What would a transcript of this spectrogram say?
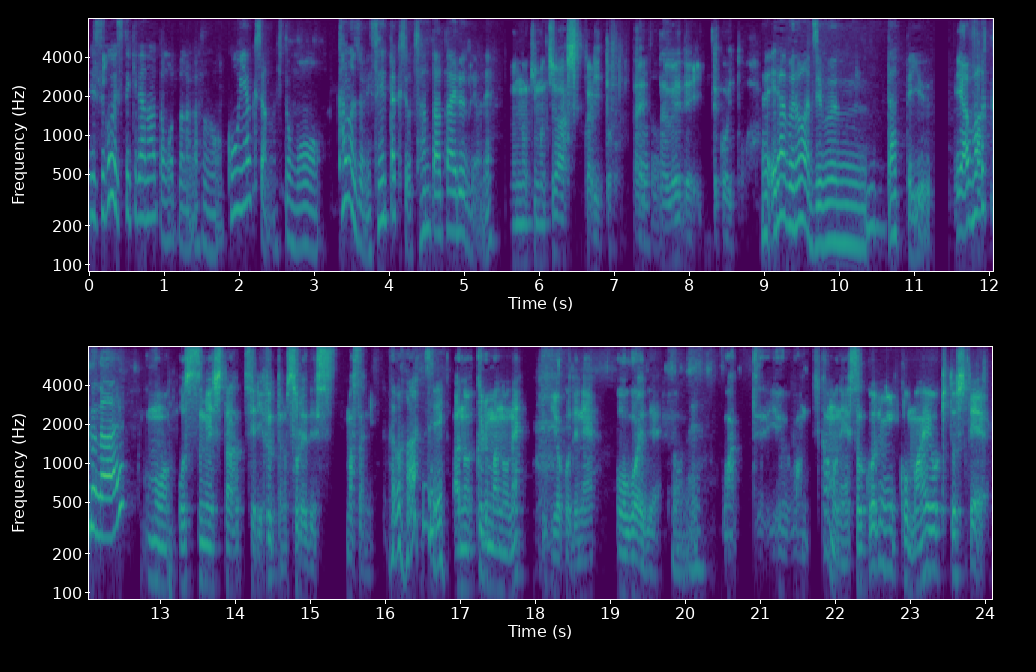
ですごい素敵だなと思ったのがその婚約者の人も彼女に選択肢をちゃんと与えるんだよね自分の気持ちはしっかりと伝えた上で行ってこいと。選ぶのは自分だっていうやばくない？もうおすすめしたセリフってのはそれです。まさに。マジ？あの、車のね、横でね、大声で、そうね What do you want? しかもね、そこにこう前置きとして、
